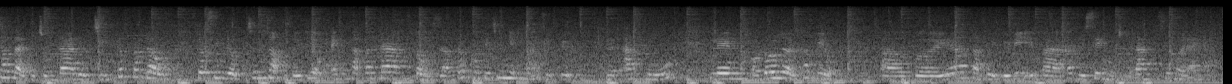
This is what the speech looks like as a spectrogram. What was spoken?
trao giải của chúng ta được chính thức bắt đầu, tôi xin được trân trọng giới thiệu anh Phạm Văn Đan, Tổng Giám đốc Công ty trách nhiệm hữu hạn dịch vụ Việt An Phú lên có đôi lời phát biểu à, với à, toàn thể quý vị và các thí sinh của chúng ta. Xin mời anh ạ.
